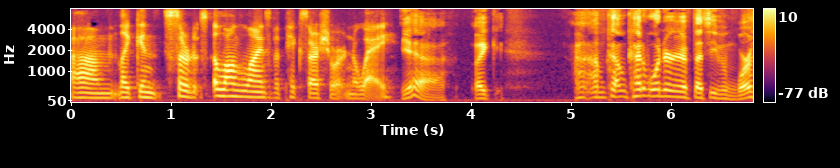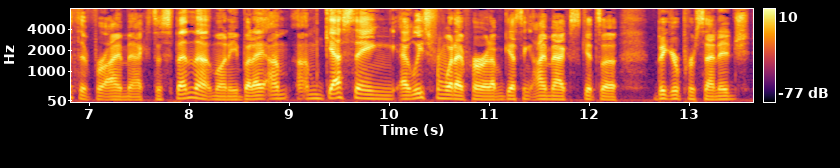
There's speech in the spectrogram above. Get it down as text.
Um, like in sort of along the lines of a Pixar short in a way. Yeah, like I'm, I'm kind of wondering if that's even worth it for IMAX to spend that money. But I, I'm I'm guessing, at least from what I've heard, I'm guessing IMAX gets a bigger percentage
